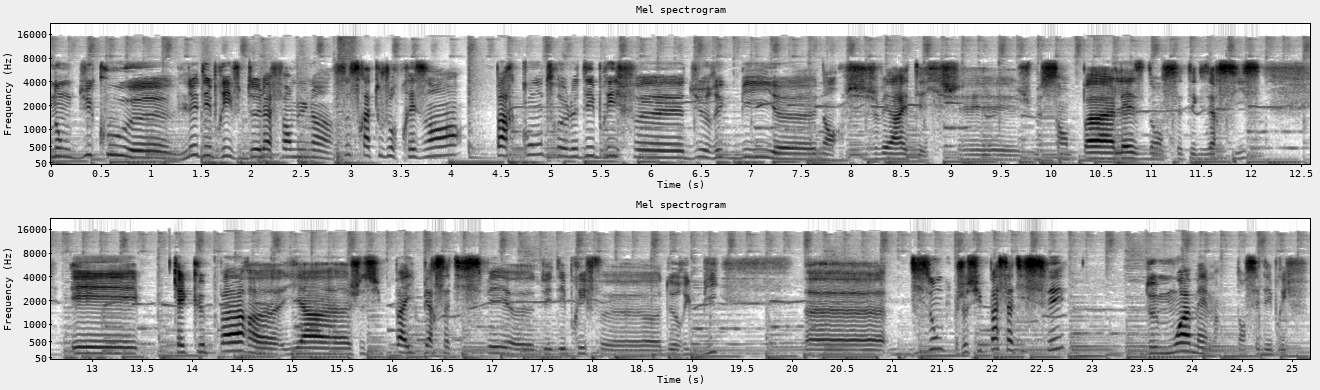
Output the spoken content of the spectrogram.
Donc du coup, euh, le débrief de la Formule 1, ce sera toujours présent. Par contre, le débrief euh, du rugby, euh, non, je vais arrêter. Je me sens pas à l'aise dans cet exercice. Et quelque part, il y a, je suis pas hyper satisfait des débriefs de rugby. Disons que je suis pas satisfait de moi-même dans ces débriefs.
